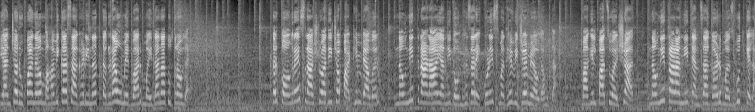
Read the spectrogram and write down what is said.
यांच्या रूपानं महाविकास आघाडीनं तगडा उमेदवार मैदानात उतरवलाय. तर काँग्रेस राष्ट्रवादीच्या पाठिंब्यावर नवनीत राणा यांनी दोन हजार एकोणीसमध्ये विजय मिळवला होता. मागील पाच वर्षात नवनीत राणांनी त्यांचा गड मजबूत केला.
